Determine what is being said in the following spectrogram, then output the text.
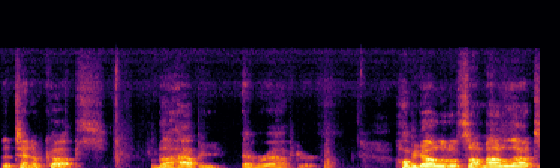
The Ten of Cups, the happy ever after. Hope you got a little something out of that.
